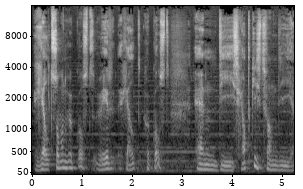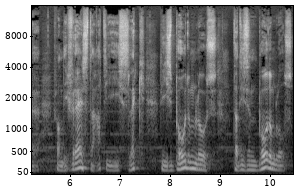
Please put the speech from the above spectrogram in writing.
geldsommen gekost, weer geld gekost. En die schatkist van die, uh, van die vrijstaat, die is lek, die is bodemloos. Dat is een bodemloos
